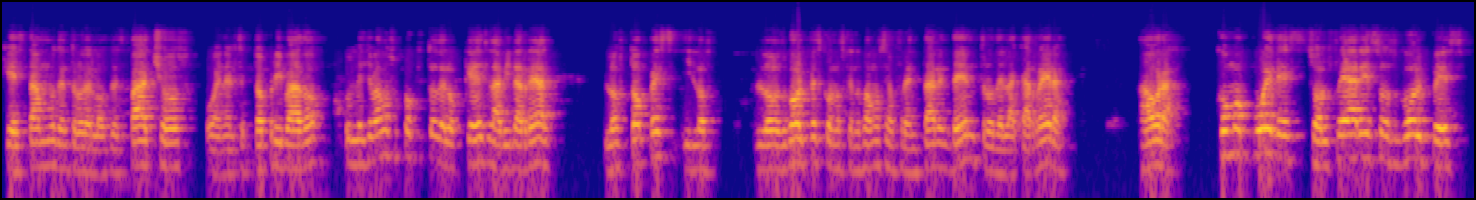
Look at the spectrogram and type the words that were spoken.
que estamos dentro de los despachos o en el sector privado, pues le llevamos un poquito de lo que es la vida real, los topes y los, los golpes con los que nos vamos a enfrentar dentro de la carrera. Ahora, ¿cómo puedes solfear esos golpes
